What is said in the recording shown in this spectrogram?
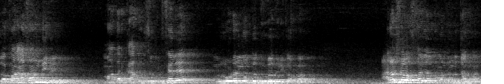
যখন আজান দিবে, মাথার কাপড় চোপড় ফেলে রোডের মধ্যে দৌড়াদৌড়ি করবা। আরও সহজ যাবে তোমার জন্য জান্নাত।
